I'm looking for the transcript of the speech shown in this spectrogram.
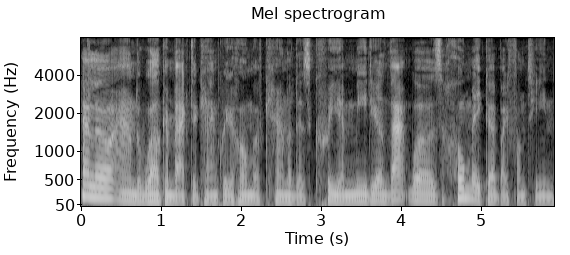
Hello and welcome back to Can Queer, home of Canada's queer media. That was Homemaker by Fontaine,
